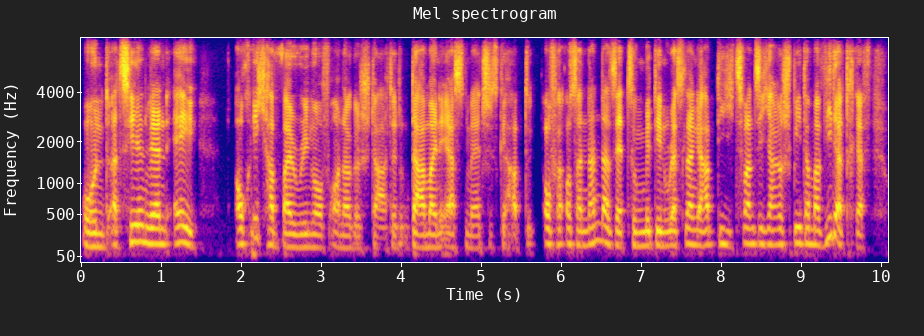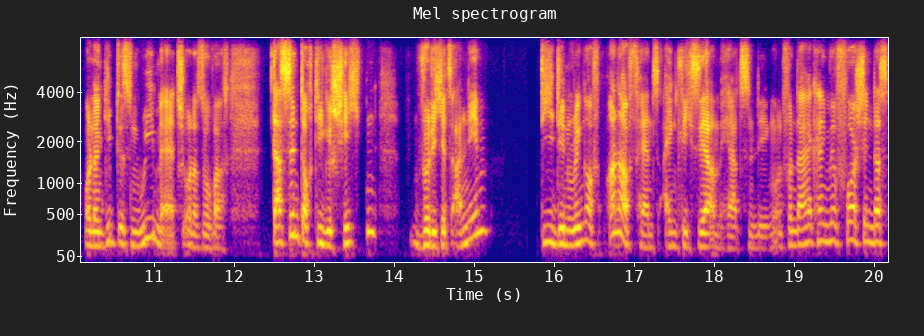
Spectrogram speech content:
und erzählen werden, ey, auch ich habe bei Ring of Honor gestartet und da meine ersten Matches gehabt, auf Auseinandersetzungen mit den Wrestlern gehabt, die ich 20 Jahre später mal wieder treffe und dann gibt es ein Rematch oder sowas. Das sind doch die Geschichten, würde ich jetzt annehmen, die den Ring of Honor Fans eigentlich sehr am Herzen liegen. Und von daher kann ich mir vorstellen, dass,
